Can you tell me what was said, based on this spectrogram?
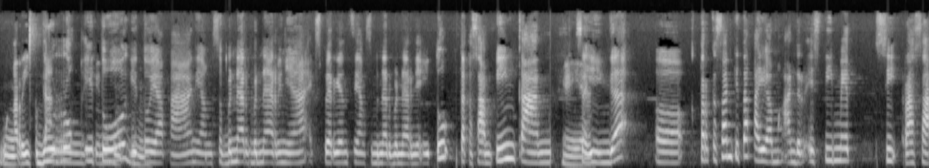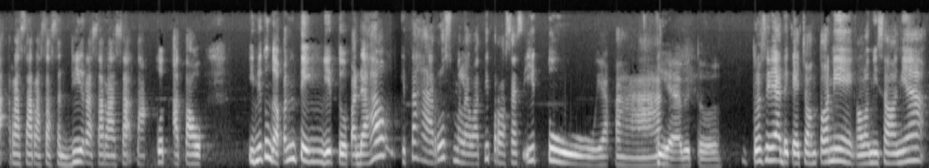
mengerikan buruk mungkin. itu hmm. gitu ya kan yang sebenar-benarnya experience yang sebenar-benarnya itu kita kesampingkan iya. sehingga uh, terkesan kita kayak mengunderestimate si rasa rasa rasa sedih rasa rasa takut atau ini tuh nggak penting gitu padahal kita harus melewati proses itu ya kan iya betul Terus ini ada kayak contoh nih, kalau misalnya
